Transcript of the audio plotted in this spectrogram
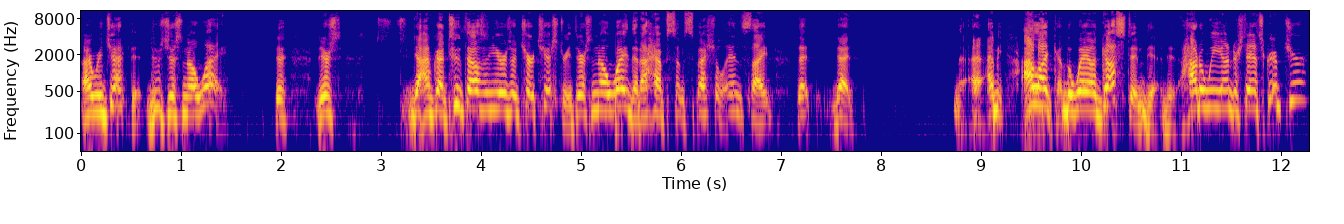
I reject it. There's just no way. There's, I've got 2,000 years of church history. There's no way that I have some special insight that, that, I mean, I like the way Augustine did it. How do we understand Scripture?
